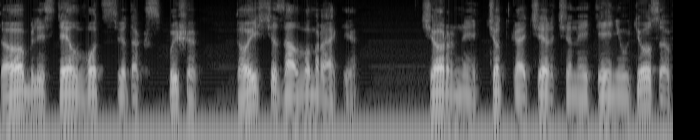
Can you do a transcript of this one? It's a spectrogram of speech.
то блестел в отсветах вспышек, то исчезал во мраке. Черные, четко очерченные тени утесов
